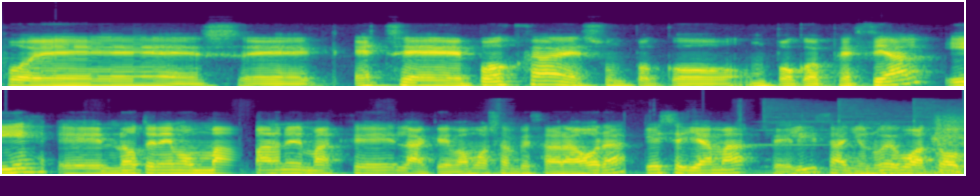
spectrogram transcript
pues eh, este podcast es un poco, un poco especial y eh, no tenemos más planes más que la que vamos a empezar ahora, que se llama Feliz Año Nuevo a todos.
